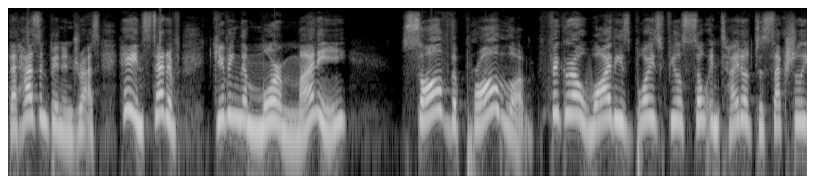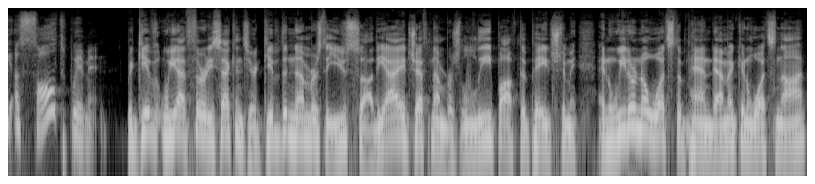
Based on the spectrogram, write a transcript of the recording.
that hasn't been addressed. Hey, instead of giving them more money, solve the problem. Figure out why these boys feel so entitled to sexually assault women. But give we got 30 seconds here. Give the numbers that you saw. The IHF numbers leap off the page to me. And we don't know what's the pandemic and what's not,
